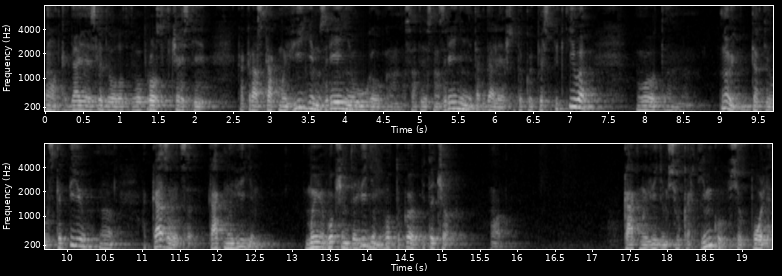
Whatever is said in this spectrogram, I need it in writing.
Вот, когда я исследовал этот вопрос в части как раз как мы видим, зрение, угол, соответственно, зрения и так далее, что такое перспектива, вот, ну и дактилоскопию, вот, оказывается, как мы видим. Мы, в общем-то, видим вот такой вот пятачок. Вот. Как мы видим всю картинку, все поле,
